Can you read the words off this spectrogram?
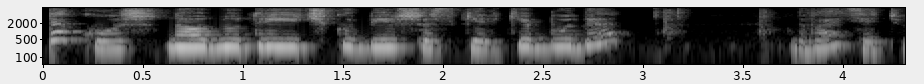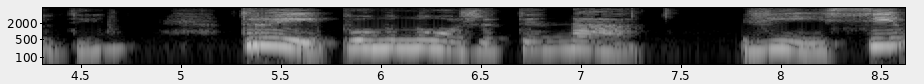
Також на одну трієчку більше. Скільки буде? 21. 3 помножити на 8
